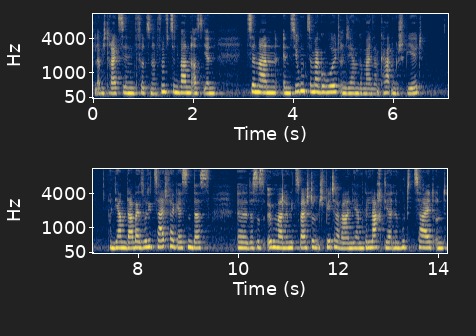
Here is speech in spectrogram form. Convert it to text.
glaube ich, 13, 14 und 15 waren, aus ihren Zimmern ins Jugendzimmer geholt und sie haben gemeinsam Karten gespielt. Und die haben dabei so die Zeit vergessen, dass, äh, dass es irgendwann irgendwie zwei Stunden später war. Und die haben gelacht, die hatten eine gute Zeit. Und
